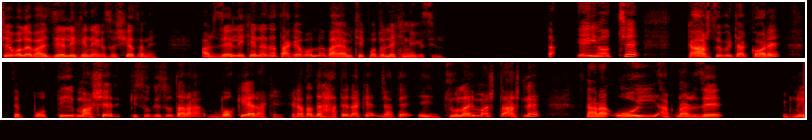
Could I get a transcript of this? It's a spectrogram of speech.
সে বলে, "ভাই যে লিখে নিয়ে গেছে সে জানে।" আর যে লিখে নিয়ে যায় তাকে বললে, "ভাই আমি ঠিকমতো লিখে নিয়ে গেছি।" তা এই হচ্ছে কারচুপিটা করে যে প্রতি মাসের কিছু, কিছু তারা বকেয়া রাখে। এটা তাদের হাতে রাখে যাতে এই জুলাই মাসটা আসলে তারা ওই আপনার যে আপনি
